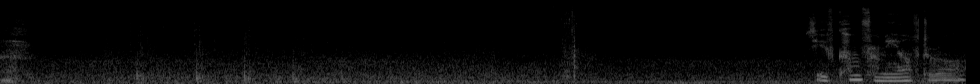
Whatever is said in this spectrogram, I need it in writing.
so you've come for me after all.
